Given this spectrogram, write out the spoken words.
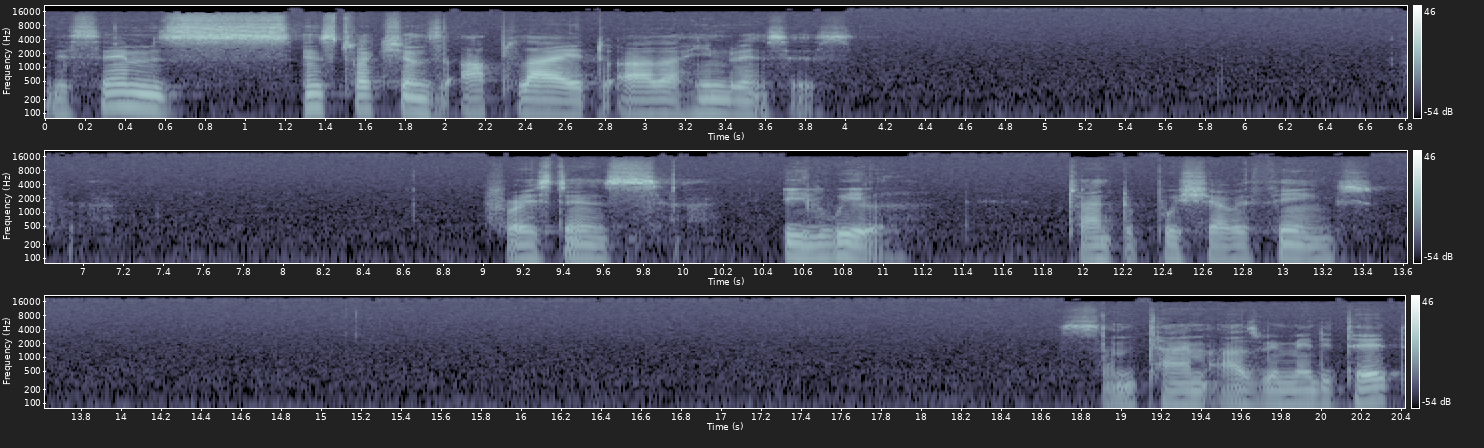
The same instructions apply to other hindrances. For instance, ill will, trying to push away things. sometime as we meditate,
